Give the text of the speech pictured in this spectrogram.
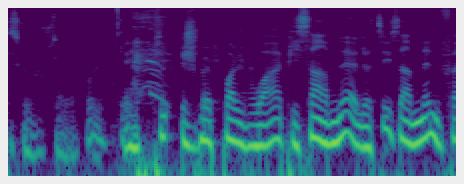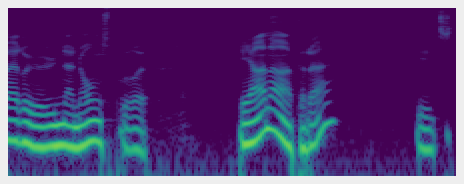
Parce que je ne savais pas, là. puis je veux pas le voir. Puis il s'en venait, là. Tu sais, il s'en venait nous faire une annonce pour. euh, Et en entrant, il dit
